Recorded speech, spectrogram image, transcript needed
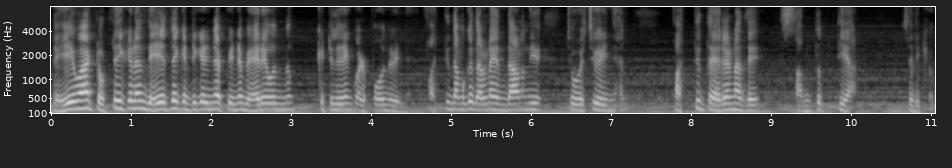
ദൈവമായിട്ട് ഒട്ടിരിക്കണം ദൈവത്തെ കിട്ടിക്കഴിഞ്ഞാൽ പിന്നെ വേറെ ഒന്നും കിട്ടില്ലെങ്കിലും കുഴപ്പമൊന്നുമില്ല. ഭക്തി നമുക്ക് തരണ എന്താണെന്ന് ചോദിച്ചു കഴിഞ്ഞാൽ ഭക്തി തരണത് സംതൃപ്തിയാണ്. ശരിക്കും.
